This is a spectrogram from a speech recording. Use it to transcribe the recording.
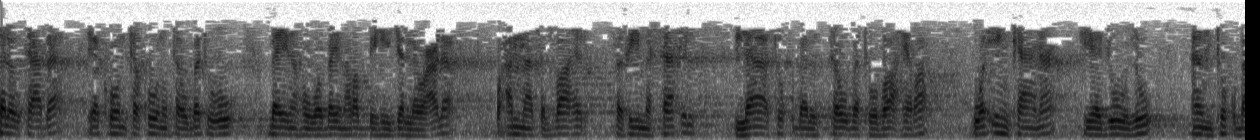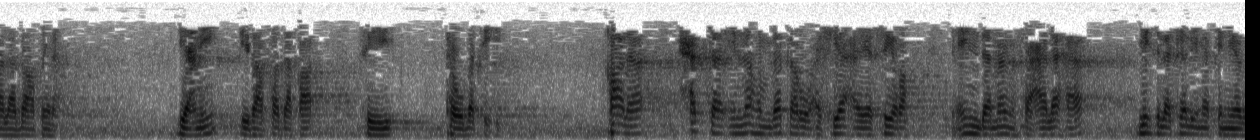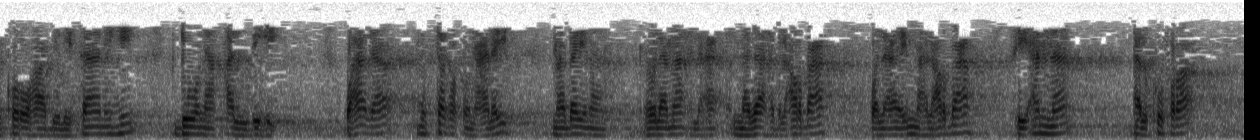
فلو تاب يكون تكون توبته بينه وبين ربه جل وعلا. وأما في الظاهر ففي مسائل لا تقبل التوبة ظاهرة وإن كان يجوز أن تقبل باطنة يعني إذا صدق في توبته. قال حتى إنهم ذكروا أشياء يسيرة عند من فعلها مثل كلمة يذكرها بلسانه دون قلبه. وهذا متفق عليه ما بين علماء المذاهب الأربعة والأئمة الأربعة في أن الكفر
